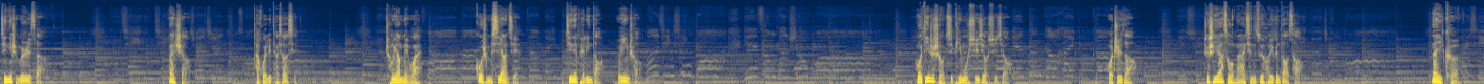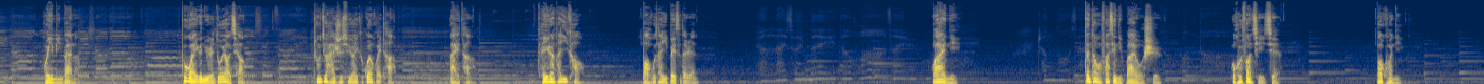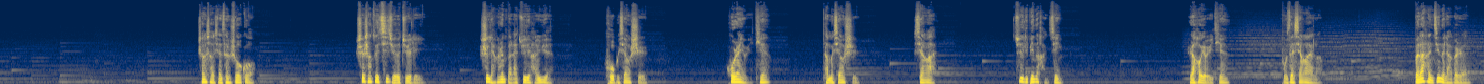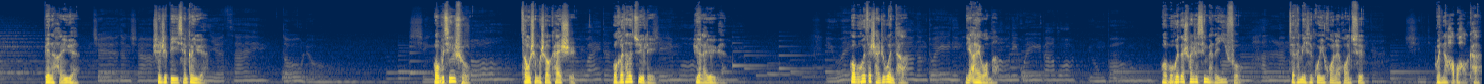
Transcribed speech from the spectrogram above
今天什么日子啊？”半晌，他回了一条消息。崇洋媚外，过什么西洋节？今天陪领导有应酬。我盯着手机屏幕许久许久，我知道，这是压死我们爱情的最后一根稻草。那一刻，我也明白了，不管一个女人多要强，终究还是需要一个关怀她。爱他，可以让他依靠、保护他一辈子的人。我爱你，但当我发现你不爱我时，我会放弃一切，包括你。张小娴曾说过：“世上最凄绝的距离。”是两个人本来距离很远，互不相识。忽然有一天，他们相识、相爱，距离变得很近。然后有一天，不再相爱了。本来很近的两个人，变得很远，甚至比以前更远。我不清楚，从什么时候开始，我和他的距离越来越远。我不会再缠着问他：“你爱我吗？”我不会再穿着新买的衣服，在他面前故意晃来晃去，问他好不好看。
